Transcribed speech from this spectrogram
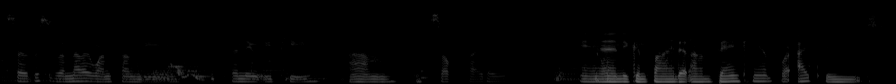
right, so this is another one from the the new EP. Um, it's self-titled, and you can find it on Bandcamp or iTunes.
